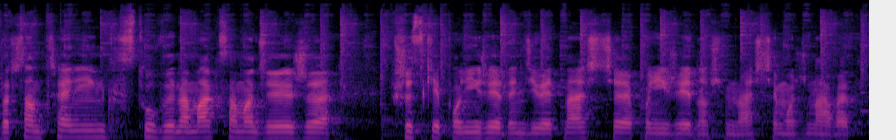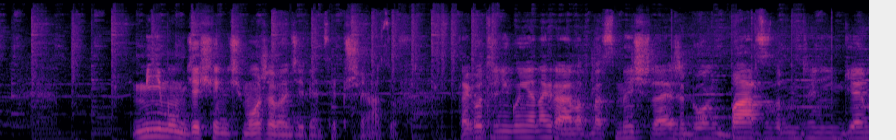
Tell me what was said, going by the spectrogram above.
zaczynam trening, stówy na maksa, mam nadzieję, że wszystkie poniżej 1,19, poniżej 1,18, może nawet minimum 10, może będzie więcej przyjazdów. Tego treningu nie nagrałem, natomiast myślę, że był on bardzo dobrym treningiem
